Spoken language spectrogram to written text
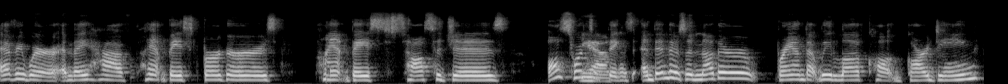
everywhere. And they have plant-based burgers, plant-based sausages, all sorts yeah. of things. And then there's another brand that we love called Gardein,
